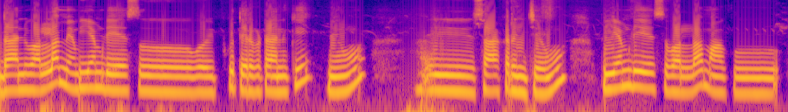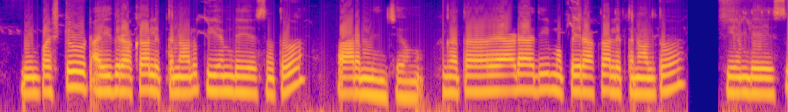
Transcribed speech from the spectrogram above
దానివల్ల మేము పిఎండిఎస్ వైపుకు తిరగటానికి మేము ఈ సహకరించాము. పిఎండిఎస్ వల్ల మాకు మేము ఫస్ట్ ఐదు రకాల విత్తనాలు పిఎండిఎస్తో ప్రారంభించాము. గత ఏడాది ముప్పై రకాల విత్తనాలతో పిఎండిఎస్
